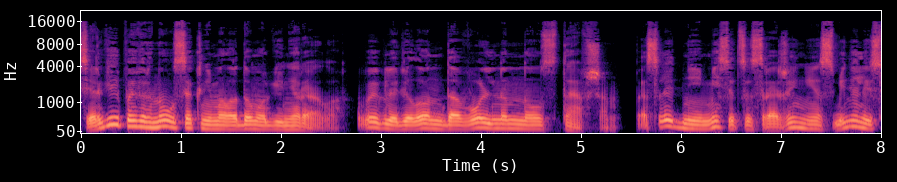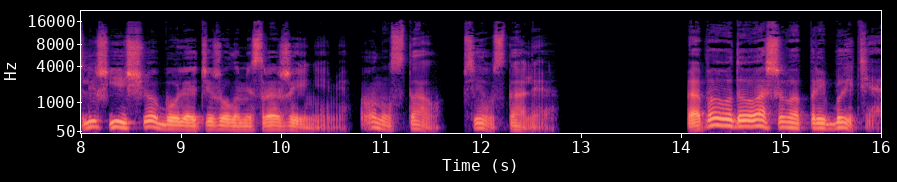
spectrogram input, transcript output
Сергей повернулся к немолодому генералу. Выглядел он довольным, но уставшим. Последние месяцы сражения сменялись лишь еще более тяжелыми сражениями. Он устал. Все устали. «По поводу вашего прибытия.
